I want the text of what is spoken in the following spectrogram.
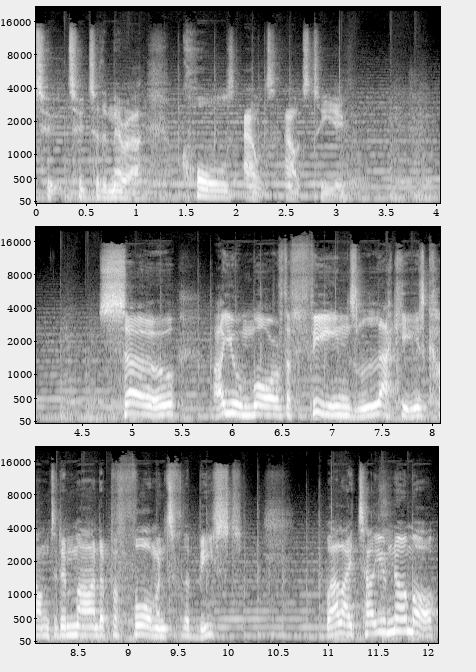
to to, to the mirror calls out out to you. So, are you more of the fiend's lackeys come to demand a performance for the beast? Well, I tell you no more.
